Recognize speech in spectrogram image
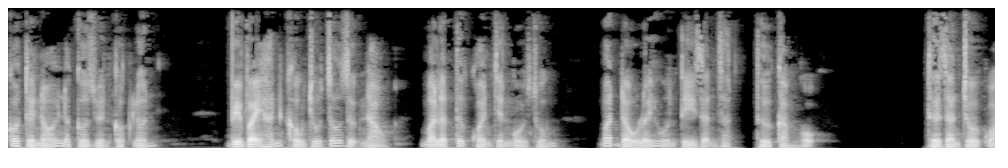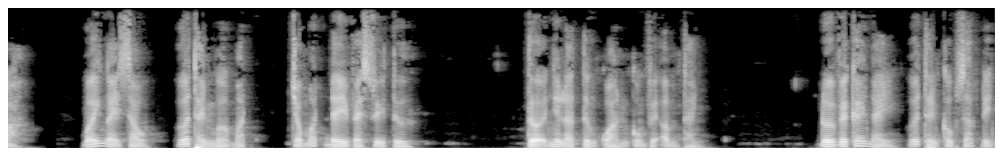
có thể nói là cơ duyên cực lớn. Vì vậy hắn không chút do dự nào mà lập tức khoanh chân ngồi xuống, bắt đầu lấy hồn tì dẫn dắt thư cảm ngộ. Thời gian trôi qua, mấy ngày sau, hứa thành mở mắt, trong mắt đầy vẻ suy tư. Tựa như là tương quan cùng với âm thanh. Đối với cái này, hứa thành không xác định.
